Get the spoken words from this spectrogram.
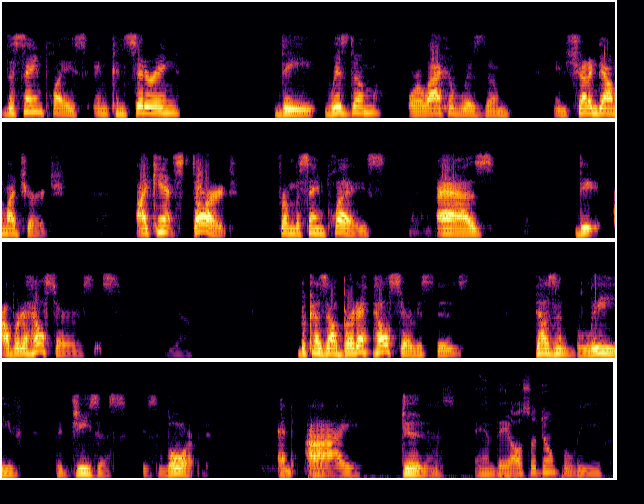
the same place in considering the wisdom or lack of wisdom in shutting down my church. I can't start from the same place as the Alberta Health Services. Yeah. Because Alberta Health Services doesn't believe that Jesus is Lord. And I do. Yes. And they also don't believe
